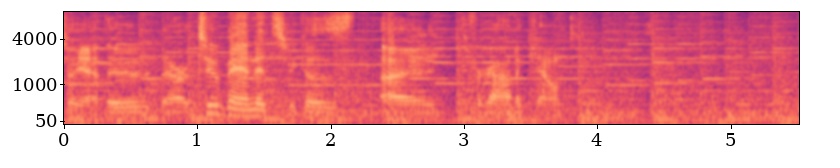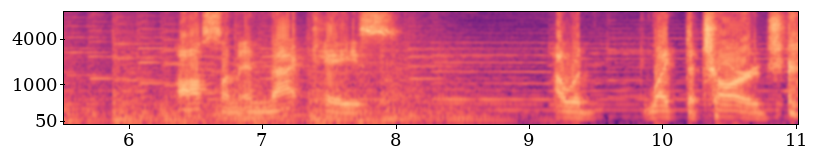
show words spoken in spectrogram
So yeah, there there are two bandits because I forgot how to count. Awesome. In that case, I would like the charge.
